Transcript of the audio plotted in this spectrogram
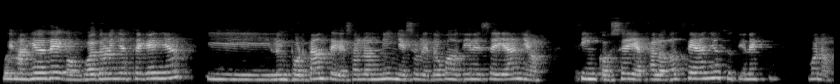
pues imagínate con cuatro niñas pequeñas y lo importante que son los niños, y sobre todo cuando tienen seis años, cinco, seis, hasta los doce años, tú tienes, bueno,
